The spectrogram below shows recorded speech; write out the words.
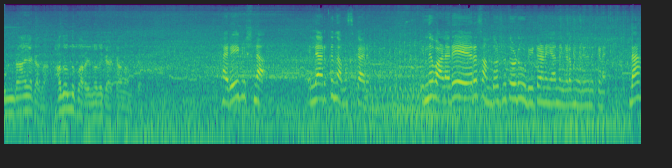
ഉണ്ടായ കഥ. അതൊന്ന് പറയുന്നത് കേൾക്കാം നമുക്ക്. ഹരേ കൃഷ്ണ. എല്ലാവർക്കും നമസ്കാരം. ഇന്ന് വളരെയേറെ സന്തോഷത്തോട് കൂടിയിട്ടാണ് ഞാൻ നിങ്ങളുടെ മുന്നിൽ നിൽക്കണേ. ഡാ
